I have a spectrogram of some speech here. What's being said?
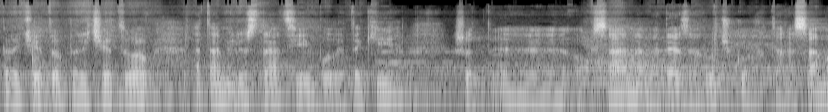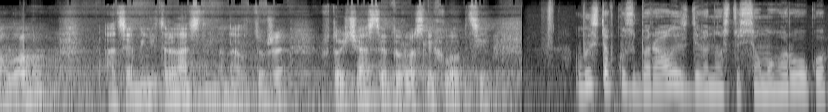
перечитував, перечитував, а там ілюстрації були такі, що е, Оксана веде за ручку Тараса Малого, а це мені 13 минало, то вже в той час це дорослі хлопці. Виставку збирали з 97-го року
